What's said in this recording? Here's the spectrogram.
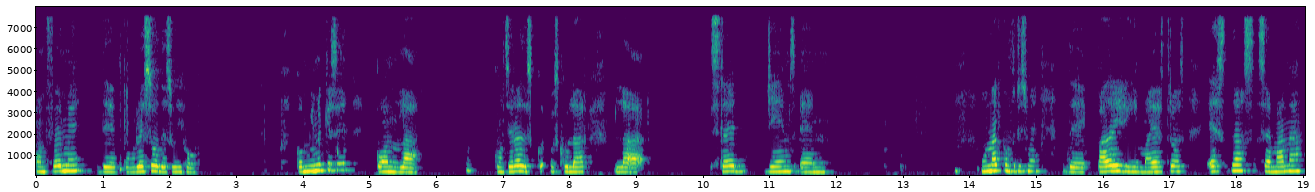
informe de progreso de su hijo. Comuníquese con la consejera esco- escolar, la Sled James, en una conferencia de padres y maestros esta semana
